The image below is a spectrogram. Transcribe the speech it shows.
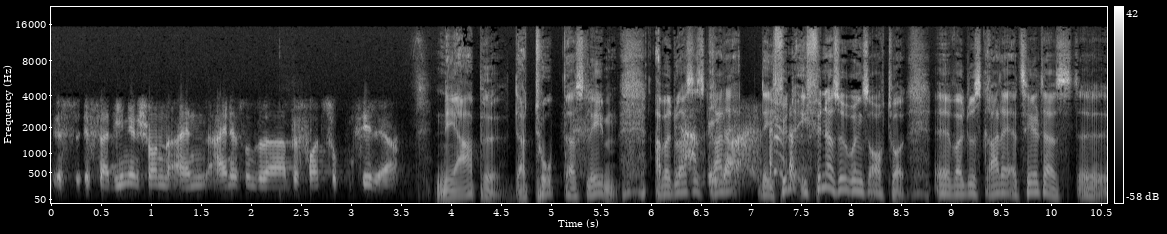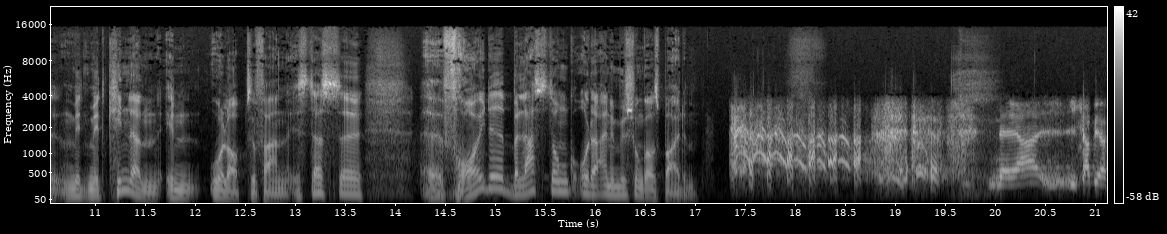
ist, ist Sardinien schon ein, eines unserer bevorzugten Ziele. Ja. Neapel, da tobt das Leben. Aber du hast es gerade, ich finde ich finde das übrigens auch toll, äh, weil du es gerade erzählt hast, äh, mit, mit Kindern in Urlaub zu fahren. Ist das äh, äh Freude, Belastung oder eine Mischung aus beidem? Naja, ich habe ja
